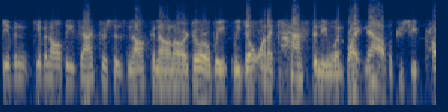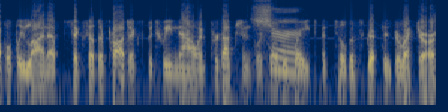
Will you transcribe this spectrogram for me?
given given all these actresses knocking on our door, we, we don't want to cast anyone right now because she'd probably line up six other projects between now and production. We're going to wait until the script and director are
